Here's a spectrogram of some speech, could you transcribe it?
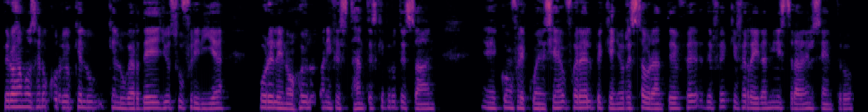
pero jamás se le ocurrió que, en lugar de ello sufriría por el enojo de los manifestantes que protestaban con frecuencia fuera del pequeño restaurante que Ferreira administraba en el centro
